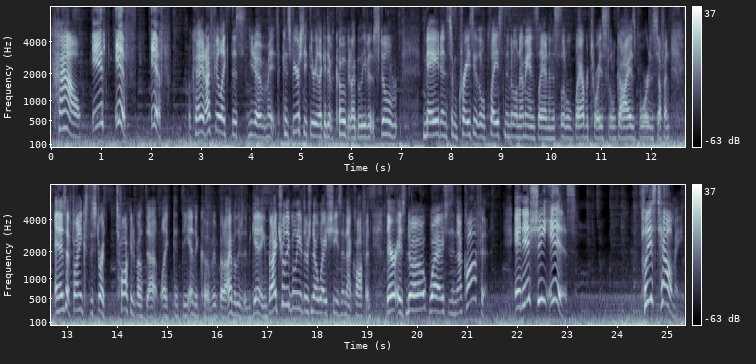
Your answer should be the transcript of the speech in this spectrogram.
how, if, if, if, okay, and I feel like this, you know, my conspiracy theory like I did with COVID, I believe it's still made in some crazy little place in the middle of no man's land in this little laboratory. This little guy is bored and stuff. And, and is it funny because they start talking about that like at the end of COVID, but I believe at the beginning. But I truly believe there's no way she's in that coffin. There is no way she's in that coffin. And if she is, please tell me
